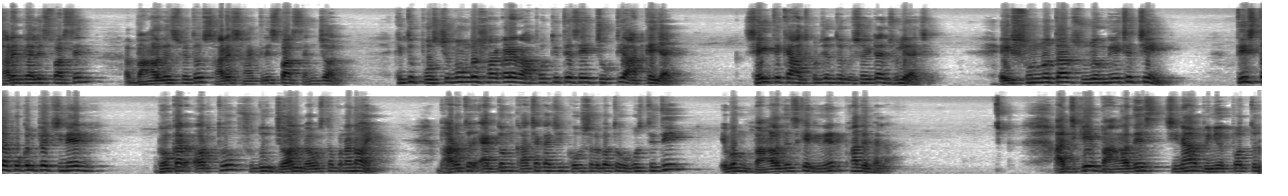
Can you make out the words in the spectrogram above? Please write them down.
সাড়ে বিয়াল্লিশ পার্সেন্ট, বাংলাদেশ পেত সাড়ে সাঁত্রিশ পার্সেন্ট জল। কিন্তু পশ্চিমবঙ্গ সরকারের আপত্তিতে সেই চুক্তি আটকে যায়। সেই থেকে আজ পর্যন্ত বিষয়টা ঝুলে আছে। এই শূন্যতার সুযোগ নিয়েছে চীন। তিস্তা প্রকল্পে চীনের ঢোকার অর্থ শুধু জল ব্যবস্থাপনা নয়, ভারতের একদম কাছাকাছি কৌশলগত উপস্থিতি এবং বাংলাদেশকে ঋণের ফাঁদে ফেলা। আজকে বাংলাদেশ চীনা বিনিয়োগপত্র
